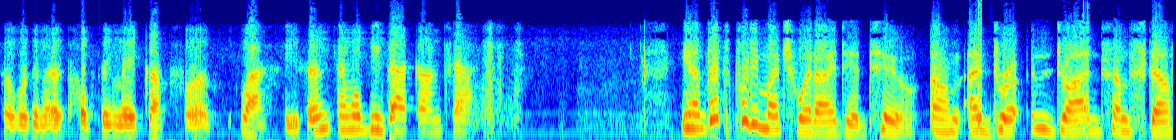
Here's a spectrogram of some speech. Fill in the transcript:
so we're going to hopefully make up for last season, and we'll be back on track. Yeah, that's pretty much what I did too. Um, I dr- dried some stuff.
